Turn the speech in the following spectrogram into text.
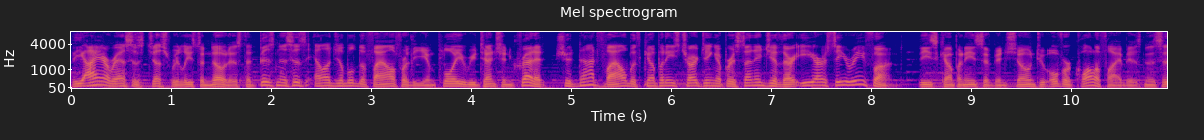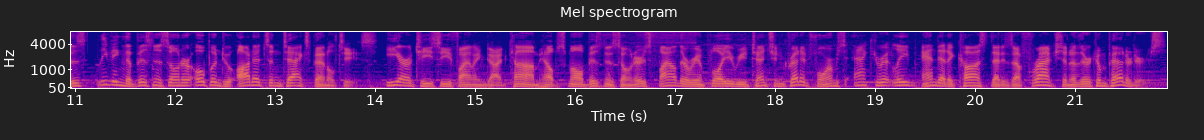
The IRS has just released a notice that businesses eligible to file for the Employee Retention Credit should not file with companies charging a percentage of their ERC refund. These companies have been shown to overqualify businesses, leaving the business owner open to audits and tax penalties. ERTCfiling.com helps small business owners file their Employee Retention Credit forms accurately and at a cost that is a fraction of their competitors.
